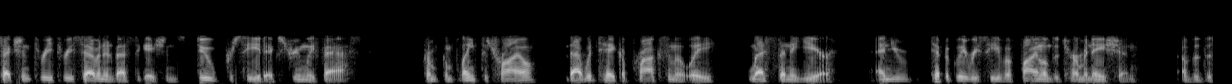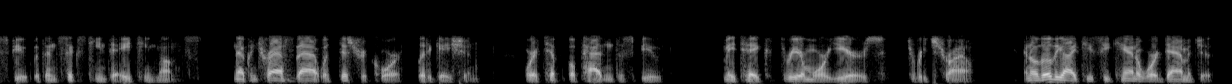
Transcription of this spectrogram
Section 337 investigations do proceed extremely fast. From complaint to trial, that would take approximately less than a year, and you typically receive a final determination of the dispute within 16 to 18 months. Now, contrast that with district court litigation, where a typical patent dispute may take three or more years to reach trial. And although the ITC can award damages,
